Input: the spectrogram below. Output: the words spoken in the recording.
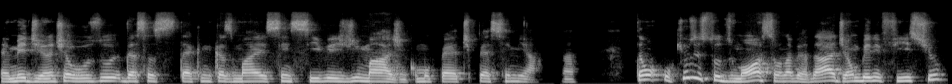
é, mediante o uso dessas técnicas mais sensíveis de imagem, como o PET e PSMA. Né? Então, o que os estudos mostram, na verdade, é um benefício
